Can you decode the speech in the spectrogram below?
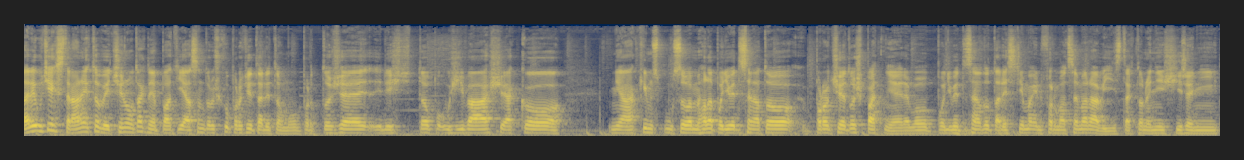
Tady u těch stránek to většinou tak neplatí, já jsem trošku proti tady tomu, protože když to používáš jako nějakým způsobem, hele, podívejte se na to, proč je to špatně, nebo podívejte se na to tady s těma informacemi navíc, tak to není šíření.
